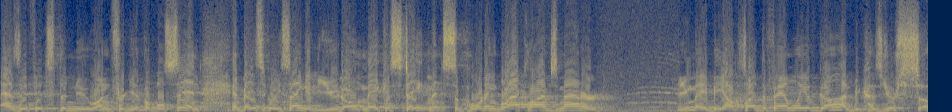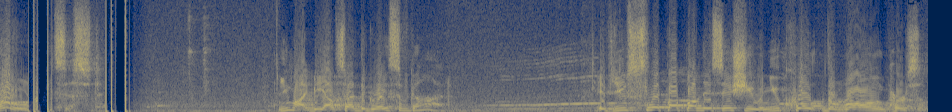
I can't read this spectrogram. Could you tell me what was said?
as if it's the new unforgivable sin. And basically saying if you don't make a statement supporting Black Lives Matter, you may be outside the family of God because you're so racist. You might be outside the grace of God. If you slip up on this issue and you quote the wrong person,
